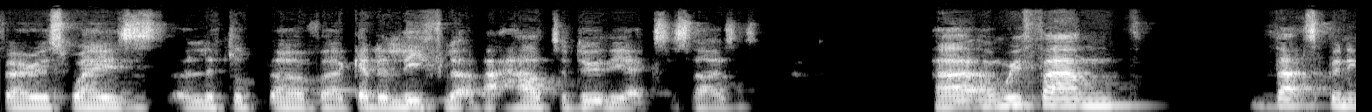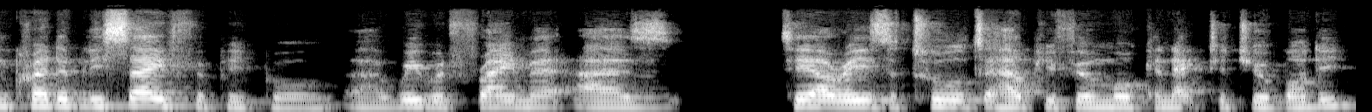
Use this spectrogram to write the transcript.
various ways, a little of uh, get a leaflet about how to do the exercises. Uh, and we found that's been incredibly safe for people. Uh, we would frame it as TRE is a tool to help you feel more connected to your body.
